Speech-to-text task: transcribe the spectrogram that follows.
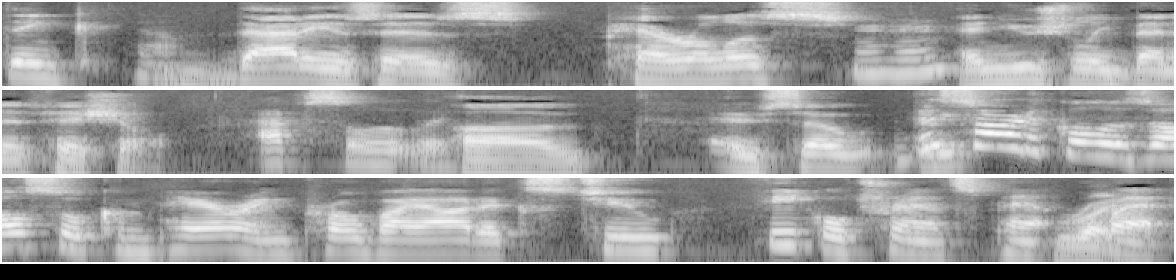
think Yeah. that is as perilous Mm-hmm. and usually beneficial. Absolutely. Uh, so this article is also comparing probiotics to fecal transplant. Right,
